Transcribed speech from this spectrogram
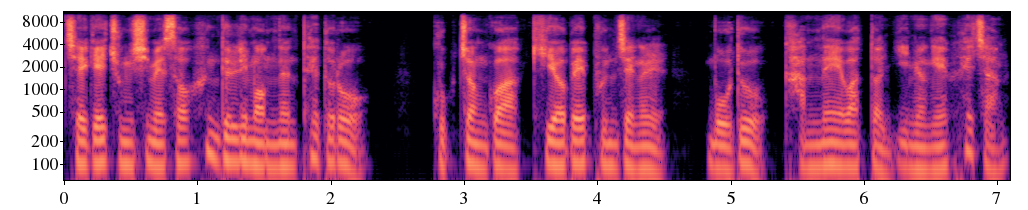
재계 중심에서 흔들림 없는 태도로 국정과 기업의 분쟁을 모두 감내해왔던 이명의 회장.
